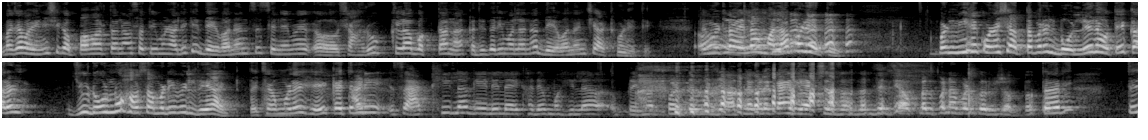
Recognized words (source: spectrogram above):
माझ्या बहिणीशी गप्पा मारताना असं ती म्हणाली की देवानंदचे सिनेमे शाहरुखला बघताना कधीतरी मला ना देवानंदची आठवण येते. तर म्हटलं याला मला पण येते. पण मी हे कोणाशी आतापर्यंत बोलले नव्हते कारण you don't know how somebody will react त्याच्यामुळे हे काहीतरी आणि साठीला गेलेल्या एखाद्या महिला प्रेमात पडते म्हणजे आपल्याकडे काय रिॲक्शन असतात त्याची कल्पना आपण करू शकतो. तर ते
